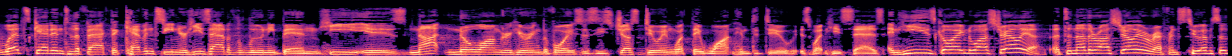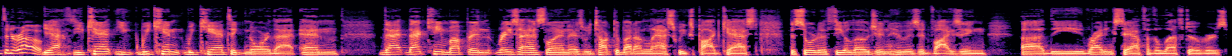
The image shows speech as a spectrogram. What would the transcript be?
Let's get into the fact that Kevin Sr., he's out of the loony bin. He is not no longer hearing the voices. He's just doing what they want him to do, is what he says. And he's going to Australia. That's another Australia reference, two episodes in a row. Yeah, you can't. You, we can't, We can't ignore that. And that that came up in Reza Aslan, as we talked about on last week's podcast, the sort of theologian who is advising uh, the writing staff of the leftovers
